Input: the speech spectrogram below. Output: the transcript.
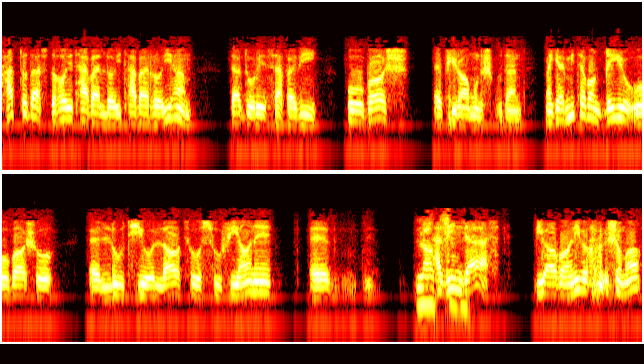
حتی دسته های تولایی تبرایی هم در دوره صفوی اوباش پیرامونش بودند مگر می‌توان غیر اوباش و لوتی و لات و صوفیان از این دست بیابانی به شما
